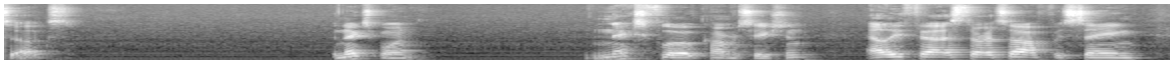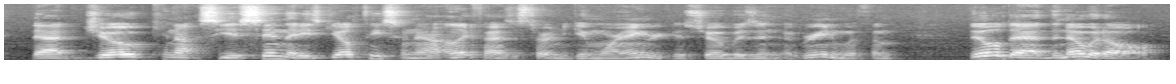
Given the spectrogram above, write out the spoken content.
Sucks. The next one, next flow of conversation, Eliphaz starts off with saying that Job cannot see a sin, that he's guilty, so now Eliphaz is starting to get more angry because Job isn't agreeing with him. Bildad, the know it all,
